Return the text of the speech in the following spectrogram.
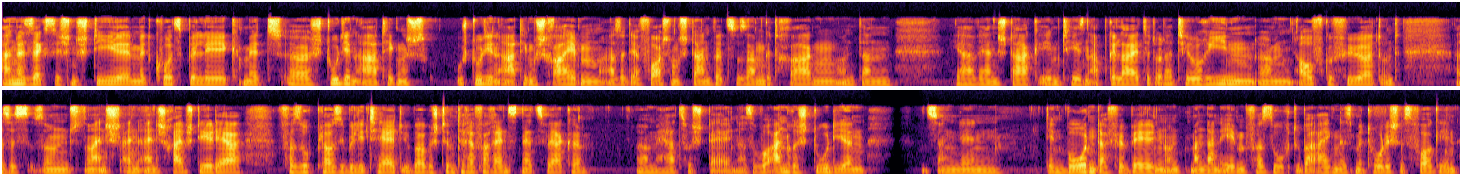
angelsächsischen Stil mit Kurzbeleg, mit äh, studienartigen, studienartigem Schreiben. Also der Forschungsstand wird zusammengetragen und dann ja, werden stark eben Thesen abgeleitet oder Theorien ähm, aufgeführt. Und also es ist so ein, so ein, ein, Schreibstil, der versucht, Plausibilität über bestimmte Referenznetzwerke ähm, herzustellen. Also wo andere Studien sozusagen den, den Boden dafür bilden und man dann eben versucht, über eigenes methodisches Vorgehen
